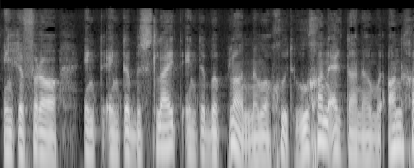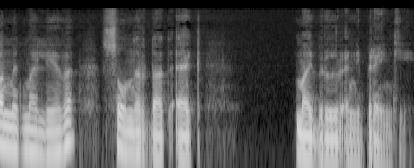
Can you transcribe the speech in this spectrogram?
En te vra en en te besluit en te beplan, nou maar goed, hoe gaan ek dan nou aangaan met my lewe sonder dat ek my broer in die prentjie.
